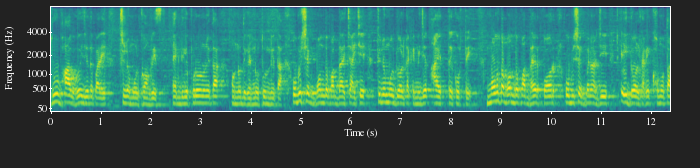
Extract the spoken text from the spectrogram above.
দুভাগ হয়ে যেতে পারে তৃণমূল কংগ্রেস। একদিকে পুরনো নেতা, অন্যদিকে নতুন নেতা। অভিষেক বন্দ্যোপাধ্যায় চাইছে তৃণমূল দলটাকে নিজের আয়ত্তে করতে। মমতা বন্দ্যোপাধ্যায়ের পর অভিষেক ব্যানার্জি এই দলটাকে ক্ষমতা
